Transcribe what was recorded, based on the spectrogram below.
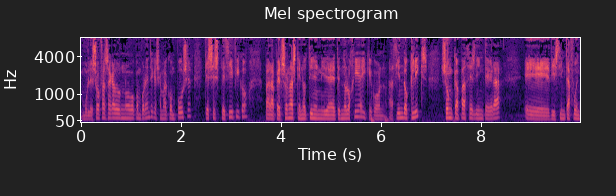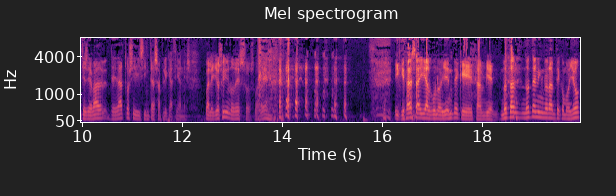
Mulesoft ha sacado un nuevo componente que se llama Composer, que es específico para personas que no tienen ni idea de tecnología y que con haciendo clics son capaces de integrar eh, distintas fuentes de, de, datos y distintas aplicaciones. Vale, yo soy uno de esos, ¿vale? y quizás hay algún oyente que también, no tan, no tan ignorante como yo,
